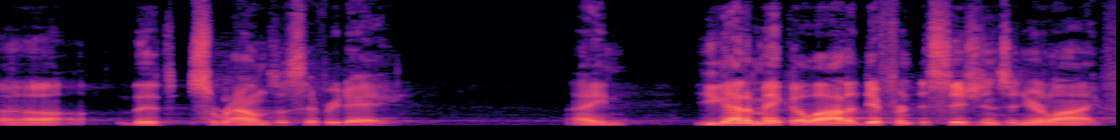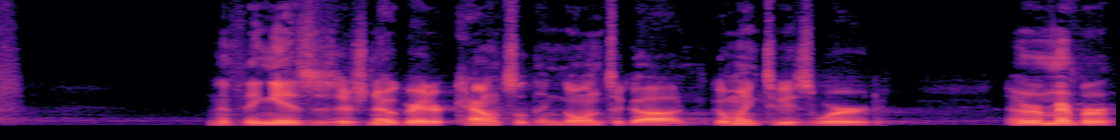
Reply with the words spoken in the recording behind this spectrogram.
uh, that surrounds us every day. I mean, You got to make a lot of different decisions in your life. And the thing is, is there's no greater counsel than going to God, going to His Word. I remember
